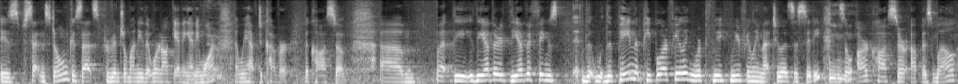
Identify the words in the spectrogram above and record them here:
is set in stone because that's provincial money that we're not getting anymore, and we have to cover the cost of. Um, but the the other the other things, the, the pain that people are feeling, we're we're feeling that too as a city. So our costs are up as well.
